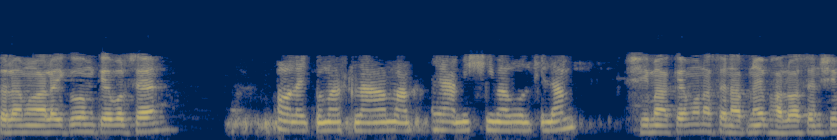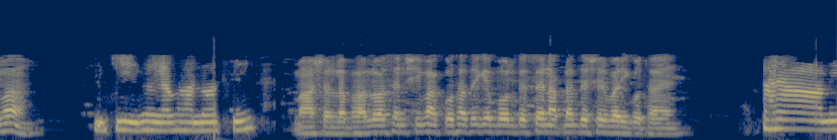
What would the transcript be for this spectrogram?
আসসালামু আলাইকুম কে বলছেন? ওয়ালাইকুম আসসালাম আমি সীমা বলছিলাম। সীমা কেমন আছেন আপনি? ভালো আছেন সীমা? জি ভাইয়া ভালো আছি। মাশাল্লাহ ভালো আছেন সীমা? কোথা থেকে বলতেছেন? আপনার দেশের বাড়ি কোথায়? হ্যাঁ আমি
